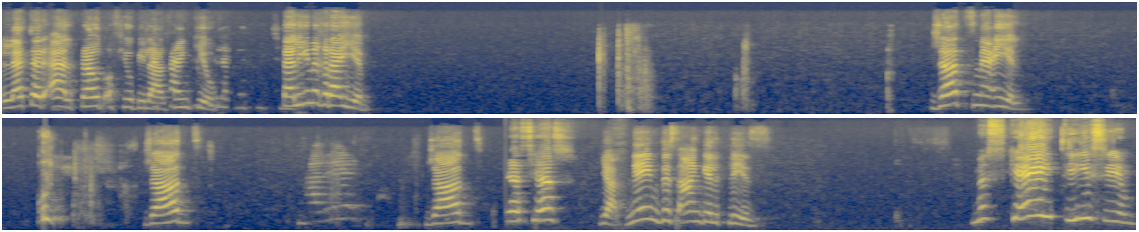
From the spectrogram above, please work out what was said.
Letter L. Proud of you, Bilal. Thank you. Taline Ghrayeb. جاد اسماعيل. جاد. جاد. Yes, yes. Yeah. Name this angle, please. Miss KTC.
